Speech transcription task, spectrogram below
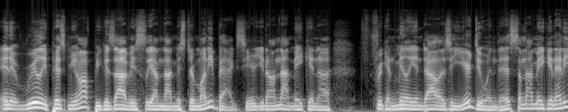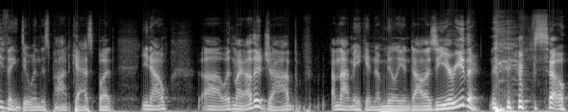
and it really pissed me off because obviously I'm not Mr. Moneybags here. You know, I'm not making a freaking million dollars a year doing this. I'm not making anything doing this podcast, but you know, uh, with my other job, I'm not making a million dollars a year either. so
